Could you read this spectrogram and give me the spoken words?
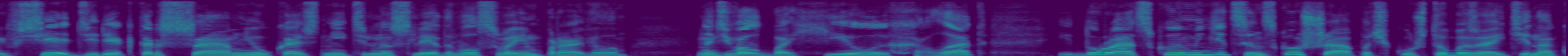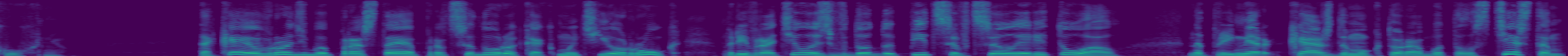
и все, директор сам неукоснительно следовал своим правилам. Надевал бахилы, халат и дурацкую медицинскую шапочку, чтобы зайти на кухню. Такая вроде бы простая процедура, как мытье рук, превратилась в Додо пиццы в целый ритуал. Например, каждому, кто работал с тестом,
